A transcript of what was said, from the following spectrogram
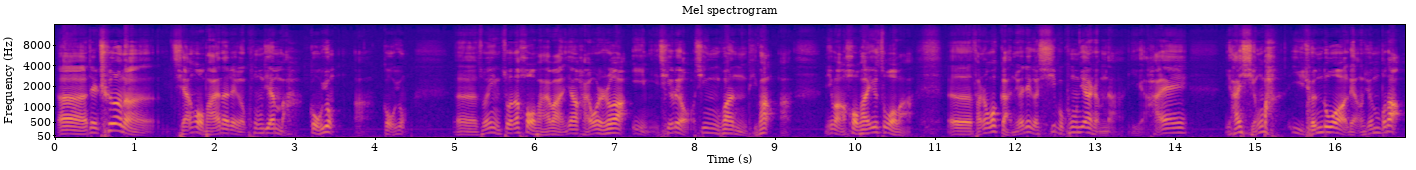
呃，这车呢，前后排的这个空间吧，够用啊，够用。呃，所以你坐在后排吧，你像海沃车一米七六，心宽体胖啊。你往后排一坐吧，呃，反正我感觉这个膝部空间什么的也还也还行吧，一拳多两拳不到。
